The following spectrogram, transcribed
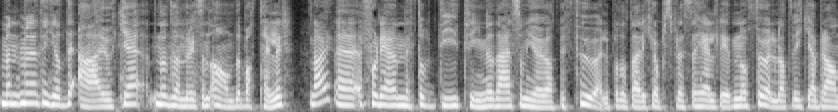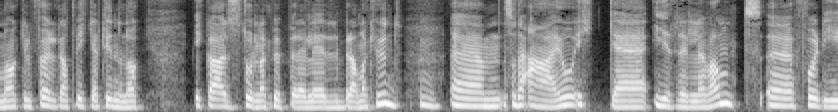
men, men jeg tenker at det er jo ikke nødvendigvis en annen debatt heller. Nei. Eh, For det er jo nettopp de tingene der som gjør jo at vi føler på dette her kroppspresset hele tiden, og føler at vi ikke er bra nok, eller føler at vi ikke er tynne nok, ikke har store nok pupper eller bra nok hud. Um, så det er jo ikke irrelevant, uh, fordi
